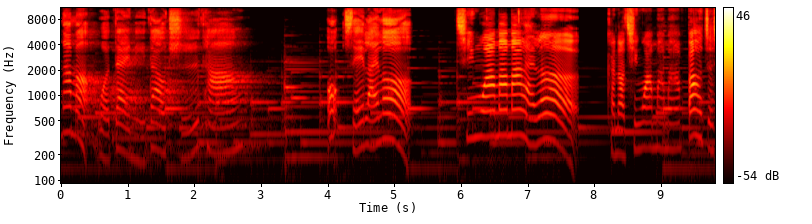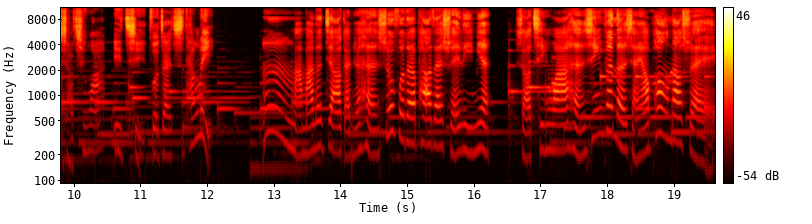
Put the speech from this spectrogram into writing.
那么，我带你到池塘。哦，谁来了？青蛙妈妈来了。看到青蛙妈妈抱着小青蛙一起坐在池塘里。嗯，妈妈的脚感觉很舒服的泡在水里面。小青蛙很兴奋的想要碰到水。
